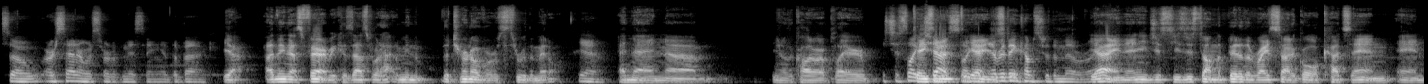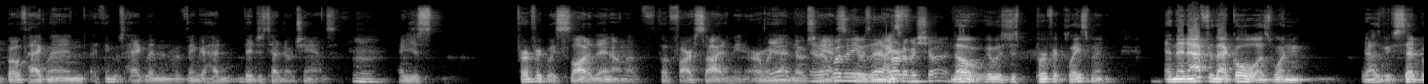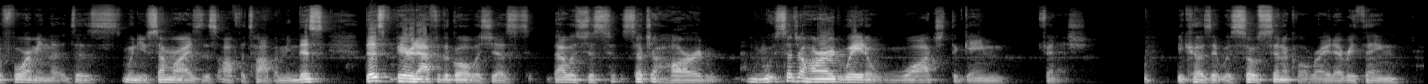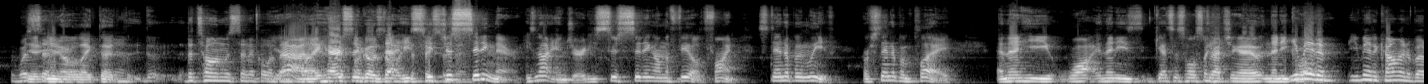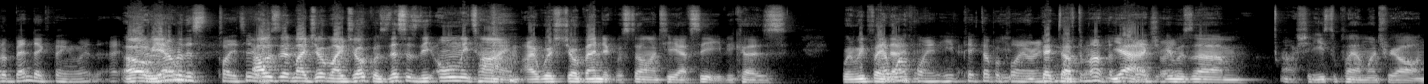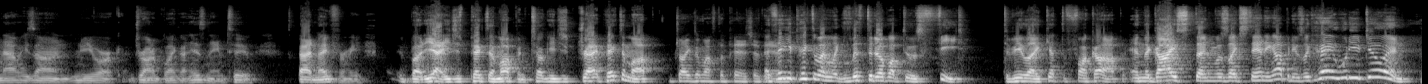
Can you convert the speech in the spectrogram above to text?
So our center was sort of missing at the back. yeah. I think that's fair because that's what happened. I mean, the, the turnover was through the middle, Yeah, and then um, you know the Colorado player. it's just like chess. Like yeah, you just everything comes through the middle, right? Yeah, and then he just he's just on the bit of the right side of goal, cuts in, and both Hagglund and I think it was Hagglund and Mavinga had they just had no chance, Hmm. and he just perfectly slotted in on the, the far side. I mean, Irwin Yeah, had no chance. it wasn't even was a that hard of a shot. No, it was just perfect placement. And then after that goal is when, as we've said before, I mean, the, this, when you summarize this off the top, I mean, this this period after the goal was just that was just such a hard such a hard way to watch the game finish because it was so cynical, right? Everything. It You, know, like the, yeah. the, the the tone was cynical. At that yeah, like Hairston goes down. He's, he's just sitting there. He's not injured. He's just sitting on the field. Fine. Stand up and leave, or stand up and play. And then he wa- and then he gets his whole stretching out, and then he. You made a you made a comment about a Bendik thing. I, Oh, I yeah. remember this play too. I was my joke. My joke was this is the only time I wish Joe Bendik was still on TFC because when we played that at that, one point he picked up a player he and picked up. him the yeah, bench, right? it was. Um, oh shit, he used to play on Montreal, and now he's on New York. I'm drawing a blank on his name too. It's a bad night for me. But yeah, he just picked him up and took. He just dragged, picked him up, dragged him off the pitch. At the I think he end. picked him and like lifted up up to his feet to be like, get the fuck up. And the guy then was like standing up and he was like, hey, what are you doing?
